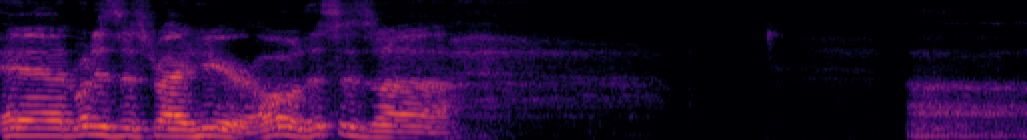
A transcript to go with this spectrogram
And what is this right here? Oh, this is uh, uh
